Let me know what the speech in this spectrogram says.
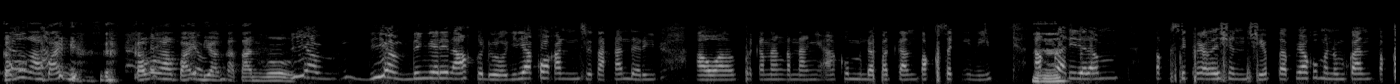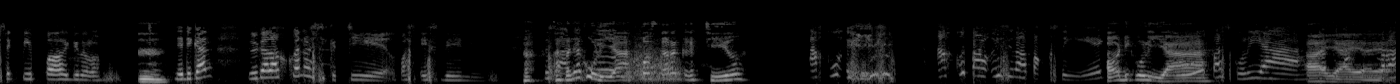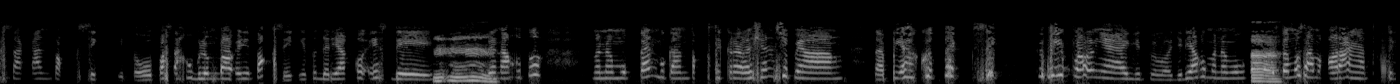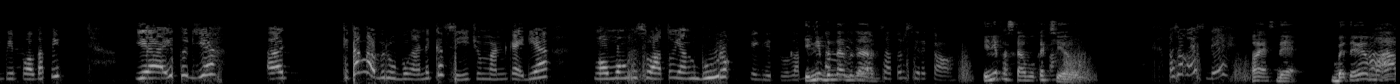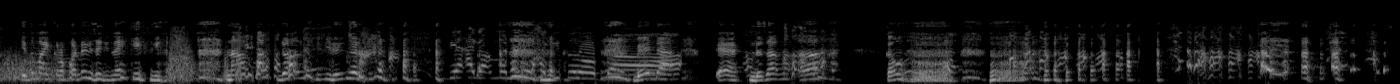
kamu ngapain di kamu ngapain di angkatanmu? Diam diam. Dengerin aku dulu. Jadi aku akan menceritakan dari awal terkenang-kenangnya aku mendapatkan toxic ini. Aku Mhm. nggak di dalam toxic relationship tapi aku menemukan toxic people gitu loh. Hmm. jadi kan dulu kan aku kan masih kecil pas SD nih Hah, katanya kuliah? Kok sekarang kecil? Aku aku tahu istilah toxic. Oh di kuliah? Itu pas kuliah. Ah, tapi iya, aku iya, iya. merasakan toxic itu pas aku belum tahu ini toxic itu dari aku SD Mm-mm. dan aku tuh menemukan bukan toxic relationship yang tapi aku toxic ke people-nya gitu loh. Jadi aku menemukan Ah. ketemu sama orang yang toxic people. Tapi ya itu dia eh, kita nggak berhubungan deket sih. Cuman kayak dia ngomong sesuatu yang buruk kayak gitu. Tapi Ini bentar, dalam satu circle. Ini pas kamu kecil. Pas aku SD oh SD btw maaf itu mikrofonnya bisa dinaikin nggak? Napas doang nih didengar biar agak menderita gitu loh Mbak. beda. Eh, udah sama. Ah, kamu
